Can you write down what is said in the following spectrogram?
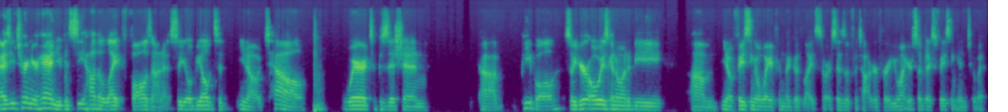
As you turn your hand, you can see how the light falls on it, so you'll be able to you know tell where to position uh, people. So you're always going to want to be, um, you know, facing away from the good light source as a photographer. You want your subjects facing into it.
